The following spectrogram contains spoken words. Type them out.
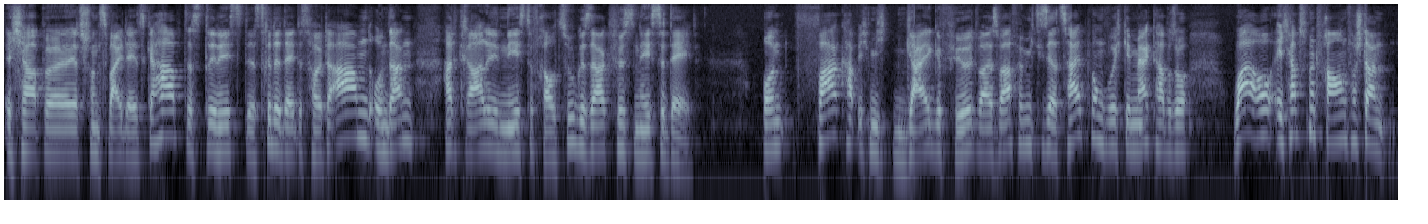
ich habe äh, jetzt schon zwei Dates gehabt, das, nächste, das dritte Date ist heute Abend und dann hat gerade die nächste Frau zugesagt fürs nächste Date. Und fuck, habe ich mich geil gefühlt, weil es war für mich dieser Zeitpunkt, wo ich gemerkt habe, so, wow, ich habe es mit Frauen verstanden.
